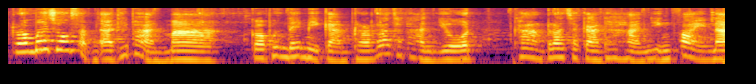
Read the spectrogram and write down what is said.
เพราะเมื่อช่วงสัปดาห์ที่ผ่านมา ก็เพิ่งได้มีการพระราชทานยศข้างราชการทหารหญิงฝ่ายใน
